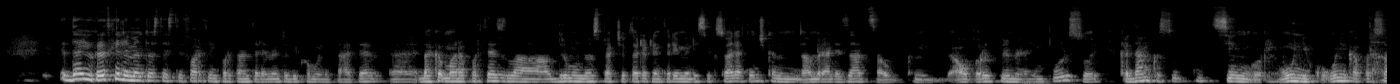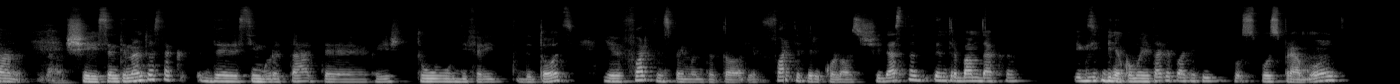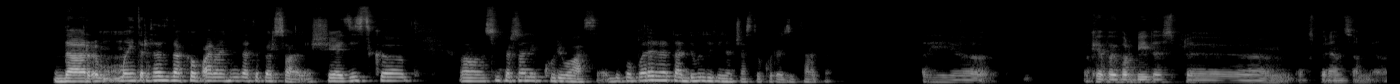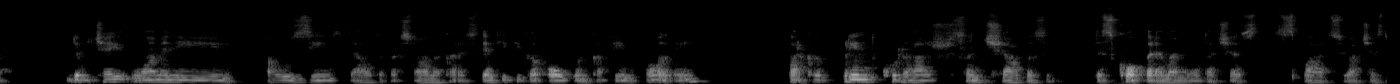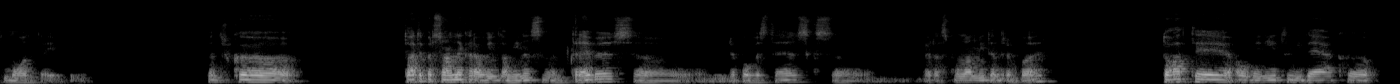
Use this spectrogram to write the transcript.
Da, eu cred că elementul ăsta este foarte important, elementul de comunitate. Eh, dacă mă raportez la drumul meu spre acceptarea orientării sexuale, atunci când am realizat sau când au apărut primele impulsuri, credeam că sunt singur, unicul, unica da, persoană. Da, da. Și sentimentul ăsta de singurătate, că ești tu diferit de toți, e foarte înspăimântător, e foarte periculos. Și de asta te întrebam dacă Bine, comunitate poate fi spus prea mult, dar mă interesează dacă ai mai întâlnit alte persoane și ai zis că uh, sunt persoane curioase. După părerea ta, de unde vine această curiozitate? Păi, uh, ok, voi vorbi despre experiența mea. De obicei, oamenii auzind de altă persoană care se identifică open ca fiind poly, parcă prind curaj să înceapă să descopere mai mult acest spațiu, acest mod de iubi. Pentru că toate persoanele care au venit la mine să mă întrebe, să le povestesc, să le răspund la anumite întrebări, toate au venit în ideea că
